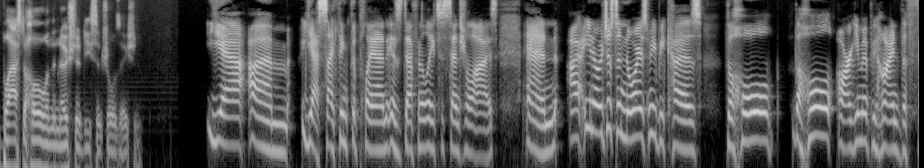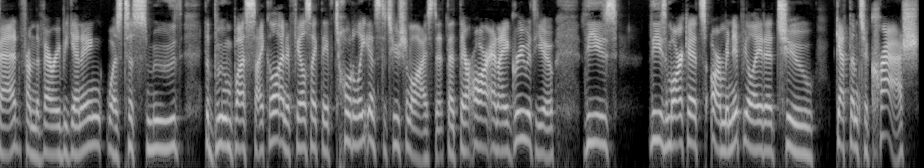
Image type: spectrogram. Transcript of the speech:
blast a hole in the notion of decentralization. Yeah, um, yes, I think the plan is definitely to centralize. And I, you know, it just annoys me because the whole, the whole argument behind the Fed from the very beginning was to smooth the boom bust cycle. And it feels like they've totally institutionalized it, that there are, and I agree with you, these, these markets are manipulated to get them to crash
